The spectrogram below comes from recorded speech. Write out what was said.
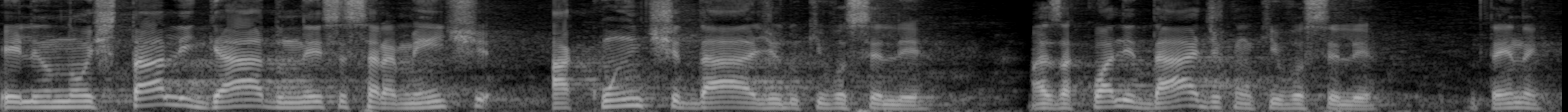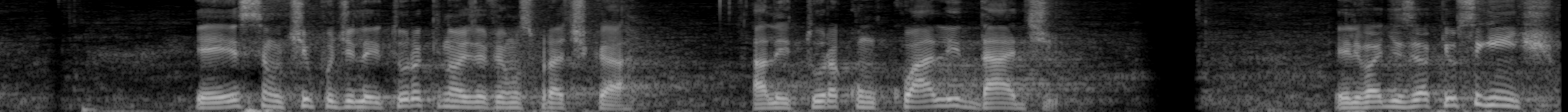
ele não está ligado necessariamente à quantidade do que você lê, mas à qualidade com que você lê. Entendem? E esse é um tipo de leitura que nós devemos praticar. A leitura com qualidade. Ele vai dizer aqui o seguinte:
